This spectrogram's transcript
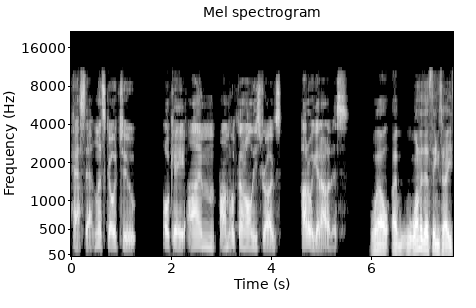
past that and let's go to, okay, I'm, I'm hooked on all these drugs. How do I get out of this? Well, I, one of the things I,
